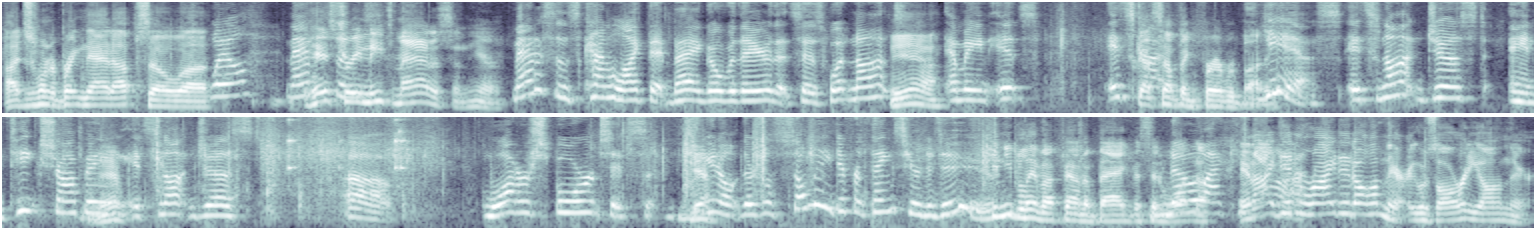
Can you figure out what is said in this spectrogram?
I just want to bring that up. So uh, Well, Madison's, history meets Madison here. Madison's kind of like that bag over there that says whatnot. Yeah. I mean, it's it's Got something for everybody. Yes, it's not just antique shopping. Yeah. It's not just uh, water sports. It's Yeah. you know, there's so many different things here to do. Can you believe I found a bag that said No, whatnot? I And I didn't write it on there. It was already on there.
